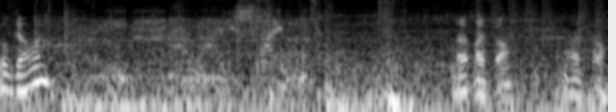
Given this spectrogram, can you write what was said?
Still going? Oh, I fell. I fell.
